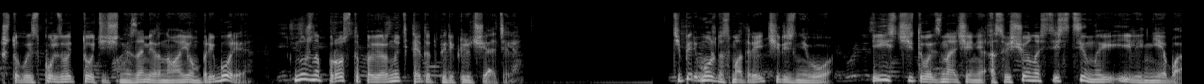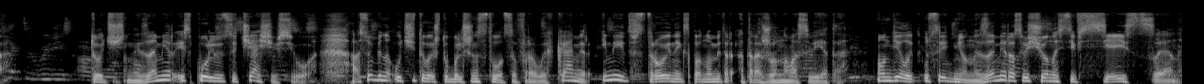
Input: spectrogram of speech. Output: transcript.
Чтобы использовать точечный замер на моем приборе, нужно просто повернуть этот переключатель. Теперь можно смотреть через него и считывать значение освещенности стены или неба. Точечный замер используется чаще всего, особенно учитывая, что большинство цифровых камер имеют встроенный экспонометр отраженного света. Он делает усредненный замер освещенности всей сцены,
